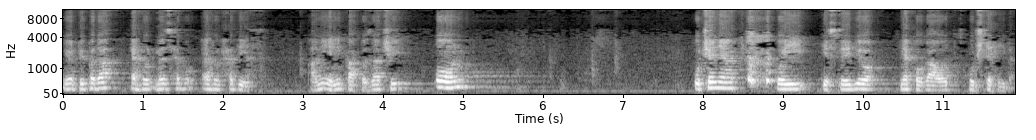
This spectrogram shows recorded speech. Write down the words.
I on pripada ehlu mezhebu, ehlu hadith. A nije nikako, znači, on učenjak koji je slijedio nekoga od učtehida.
